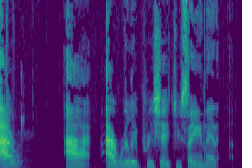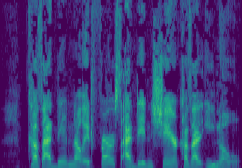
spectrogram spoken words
I I I really appreciate you saying that because I didn't know at first. I didn't share because I, you know,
